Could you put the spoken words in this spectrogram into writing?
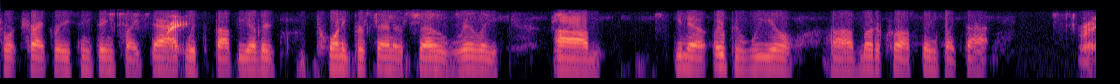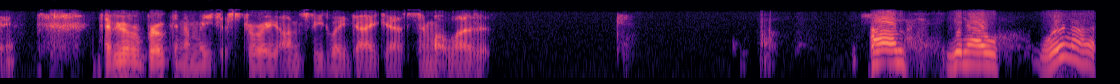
short track racing, things like that, Right. with about the other 20 percent or so really, um, you know, open wheel, uh, motocross, things like that. Right. Have you ever broken a major story on Speedway Digest, and what was it? Um, you know, we're not a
